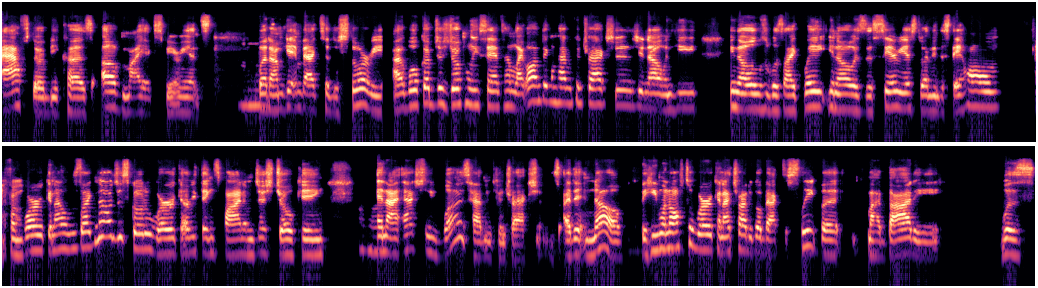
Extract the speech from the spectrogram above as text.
after because of my experience. Mm-hmm. But I'm getting back to the story. I woke up just jokingly saying to him, like, oh, I think I'm having contractions, you know, and he, you know, was like, wait, you know, is this serious? Do I need to stay home? From work and I was like, no, just go to work. Everything's fine. I'm just joking. Uh-huh. And I actually was having contractions. I didn't know. But he went off to work and I tried to go back to sleep, but my body was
